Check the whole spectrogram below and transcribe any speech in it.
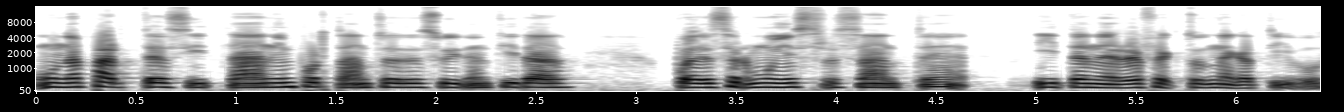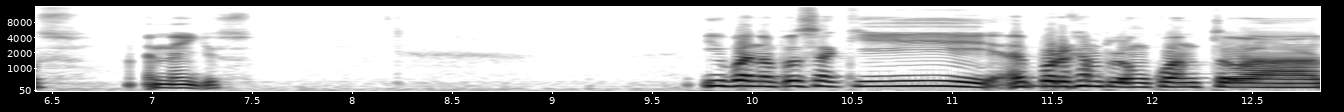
una parte así tan importante de su identidad puede ser muy estresante y tener efectos negativos en ellos. Y bueno, pues aquí, eh, por ejemplo, en cuanto a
